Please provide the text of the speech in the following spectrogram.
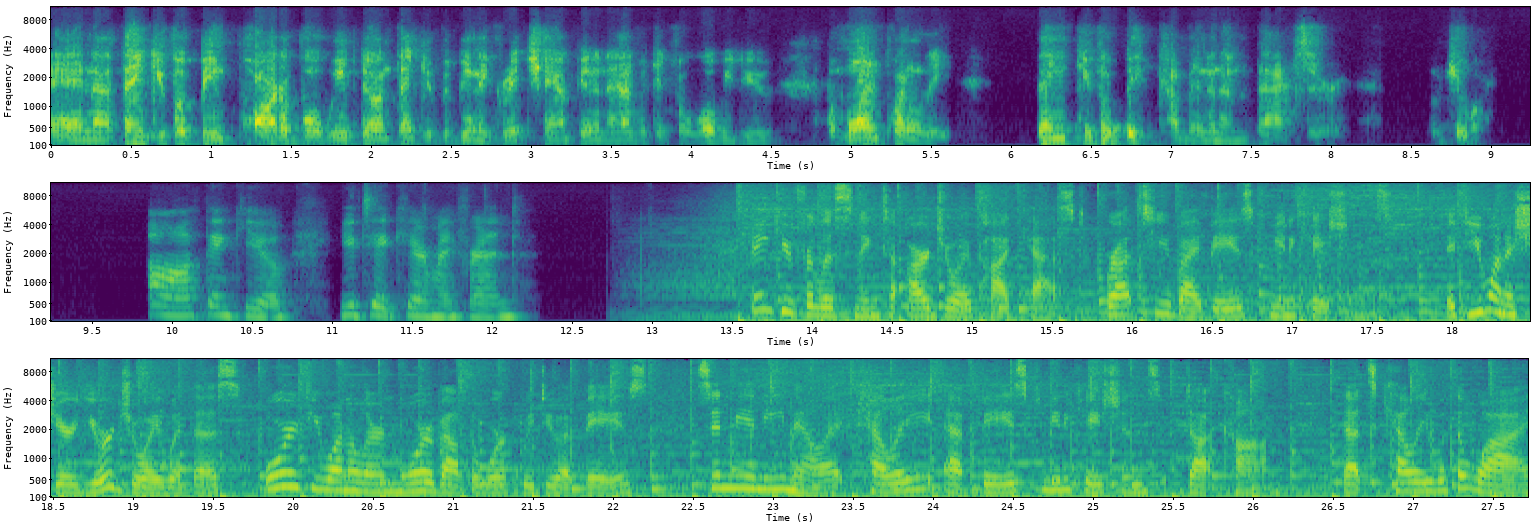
And uh, thank you for being part of what we've done. Thank you for being a great champion and advocate for what we do. But more importantly, thank you for becoming an ambassador of joy. Oh, thank you. You take care, my friend. Thank you for listening to Our Joy podcast, brought to you by Baise Communications. If you want to share your joy with us, or if you want to learn more about the work we do at Baise, send me an email at kelly at baisecommunications.com. That's Kelly with a Y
